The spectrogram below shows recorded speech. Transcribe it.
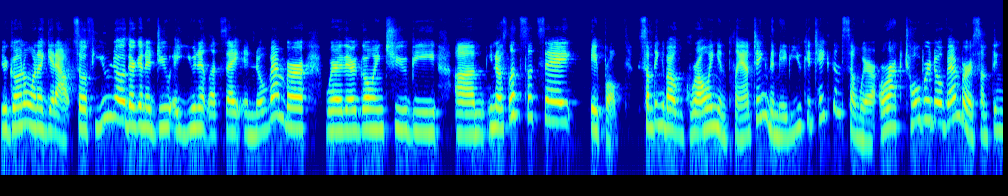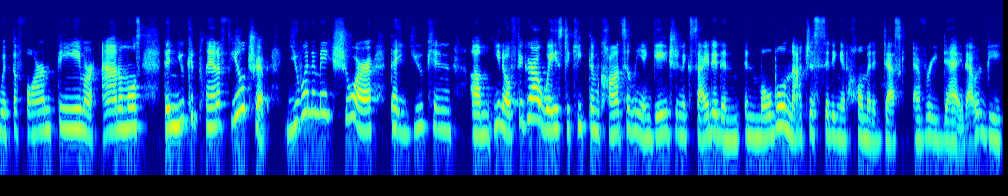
You're going to want to get out. So if you know they're going to do a unit, let's say in November, where they're going to be, um, you know, let's let's say April, something about growing and planting, then maybe you could take them somewhere. Or October, November, something with the farm theme or animals, then you could plan a field trip. You want to make sure that you can, um, you know, figure out ways to keep them constantly engaged and excited and, and mobile, not just sitting at home at a desk every day. That would be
